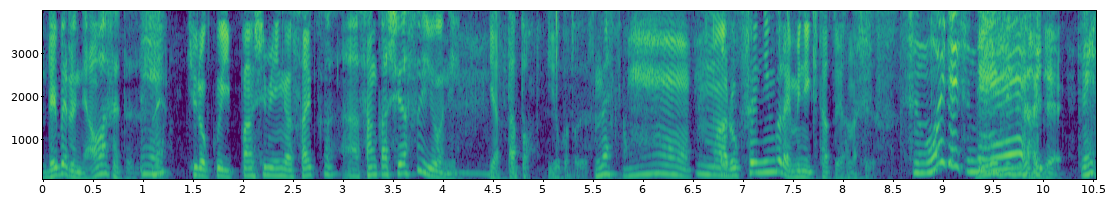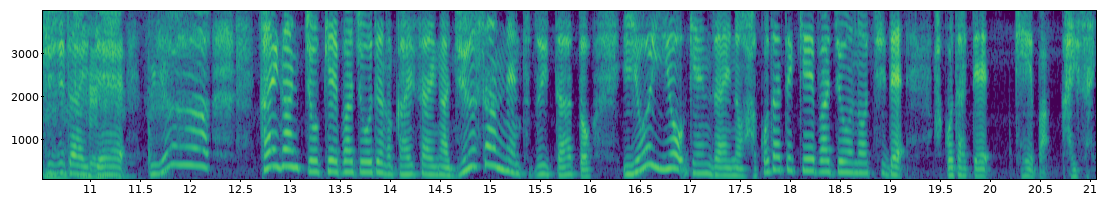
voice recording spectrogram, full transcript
レベルに合わせてですね、え広く一般市民が参加参加しやすいようにやったということですね。ねまあ六千人ぐらい見に来たという話です。すごいですね。明治時代で。明治時代で。いや海岸町競馬場での開催が13年続いた後いよいよ現在の函館競馬場の地で函館競馬開催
